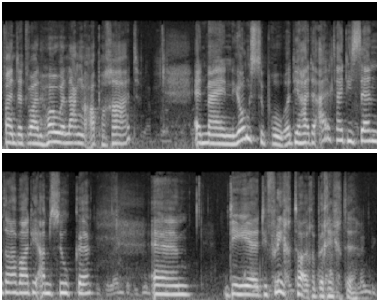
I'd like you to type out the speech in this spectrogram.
Want het was een hoge, lange apparaat. En mijn jongste broer, die had altijd die zender waar hij aan zoeken. Uh, die, die vliegtuigenberichten.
